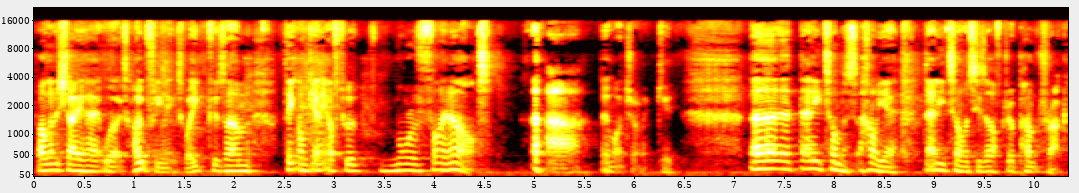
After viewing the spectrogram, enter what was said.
But I'm going to show you how it works. Hopefully next week because um, I think I'm getting off to a, more of fine art. Who am I trying to kid? Uh, Danny Thomas. Oh yeah, Danny Thomas is after a pump truck.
